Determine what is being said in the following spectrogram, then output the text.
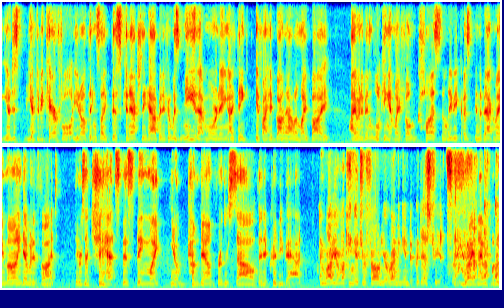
you know, just you have to be careful. You know, things like this can actually happen. If it was me that morning, I think if I had gone out on my bike, I would have been looking at my phone constantly because in the back of my mind, I would have thought there's a chance this thing might, you know, come down further south and it could be bad. And while you're looking at your phone, you're running into pedestrians. right. And I would probably,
